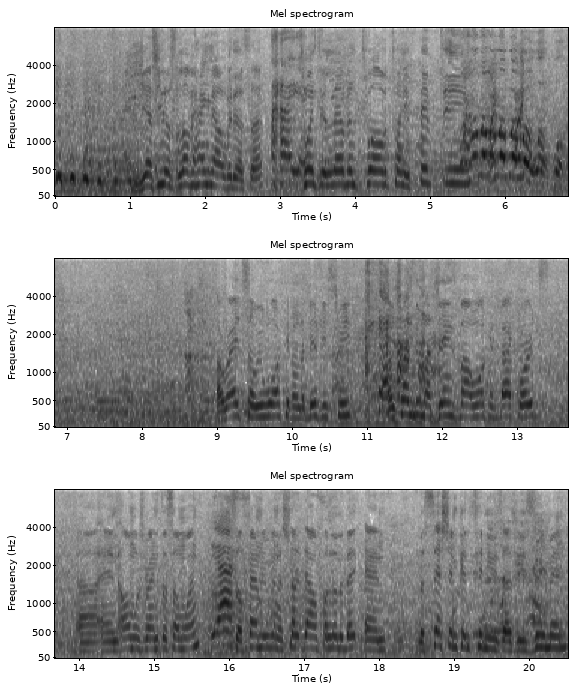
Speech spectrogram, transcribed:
yes, you just love hanging out with us, huh? Yes. 2011, 12, 2015. Whoa, whoa, whoa, whoa, whoa, whoa, whoa, whoa. All right, so we're walking on the busy street. I'm trying to do my James Bond walking backwards uh, and almost ran into someone. Yes. So family, we're gonna shut it down for a little bit and the session continues as we zoom in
